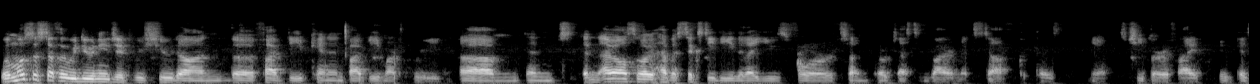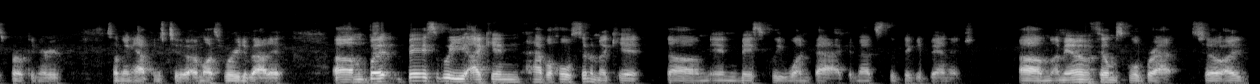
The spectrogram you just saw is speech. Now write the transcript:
Well, most of the stuff that we do in Egypt, we shoot on the 5D Canon 5D Mark III, um, and and I also have a 60D that I use for some protest environment stuff because you know it's cheaper if I if it gets broken or something happens to it. I'm less worried about it. Um, but basically, I can have a whole cinema kit um, in basically one bag, and that's the big advantage. Um, I mean, I'm a film school brat, so I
